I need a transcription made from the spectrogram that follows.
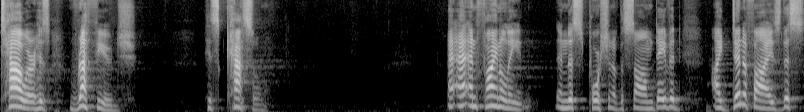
tower, his refuge, his castle. And finally, in this portion of the psalm, David identifies this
